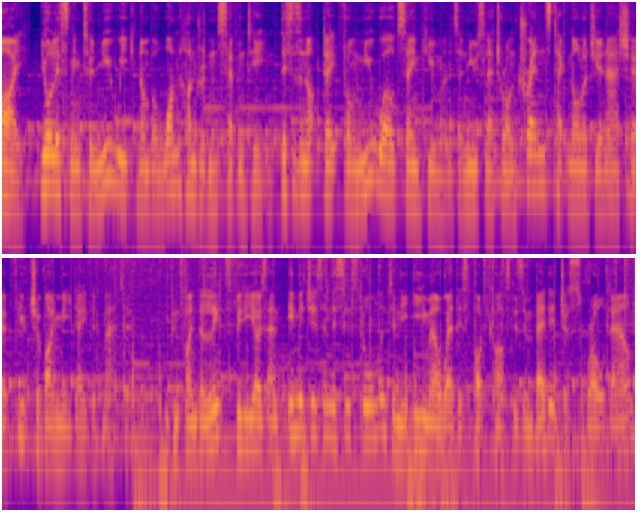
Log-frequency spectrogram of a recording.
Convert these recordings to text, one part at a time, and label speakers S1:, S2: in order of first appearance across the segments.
S1: Hi, you're listening to New Week number 117. This is an update from New World Same Humans, a newsletter on trends, technology, and our shared future by me, David Mattin. You can find the links, videos, and images in this installment in the email where this podcast is embedded. Just scroll down.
